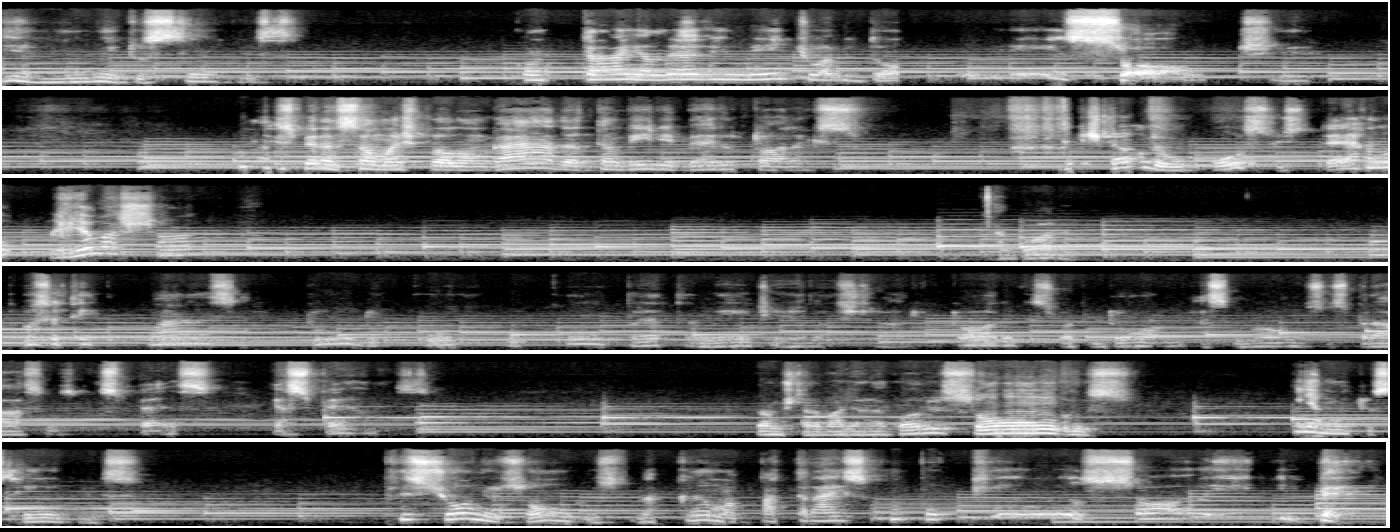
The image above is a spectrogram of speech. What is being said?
E é muito simples. Contraia levemente o abdômen e solte. Uma respiração mais prolongada também libere o tórax, deixando o osso externo relaxado. Agora, você tem quase completamente relaxado. O tórax, o abdômen, as mãos, os braços, os pés e as pernas. Vamos trabalhar agora os ombros. E é muito simples. Pressione os ombros na cama para trás um pouquinho só e libere.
